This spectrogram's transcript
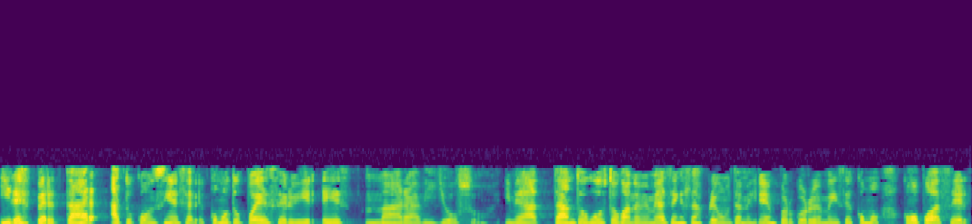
Y despertar a tu conciencia de cómo tú puedes servir es maravilloso. Y me da tanto gusto cuando a mí me hacen esas preguntas, me escriben por correo y me dicen, ¿cómo, cómo puedo hacer?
